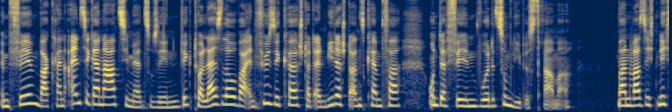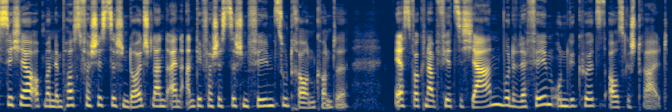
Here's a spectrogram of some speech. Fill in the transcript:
Im Film war kein einziger Nazi mehr zu sehen. Victor Laszlo war ein Physiker statt ein Widerstandskämpfer und der Film wurde zum Liebesdrama. Man war sich nicht sicher, ob man dem postfaschistischen Deutschland einen antifaschistischen Film zutrauen konnte. Erst vor knapp 40 Jahren wurde der Film ungekürzt ausgestrahlt.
